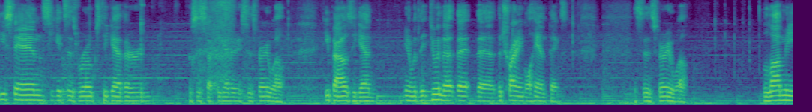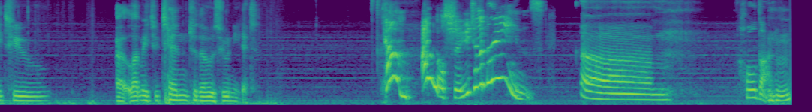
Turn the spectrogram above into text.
He stands, he gets his robes together, and puts his stuff together, and he says, "Very well." He bows again, you know, with the, doing the, the the the triangle hand things. He says, "Very well. Allow me to, uh, allow me to tend to those who need it." come i will show you to the brains Um, hold on. Mm-hmm.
